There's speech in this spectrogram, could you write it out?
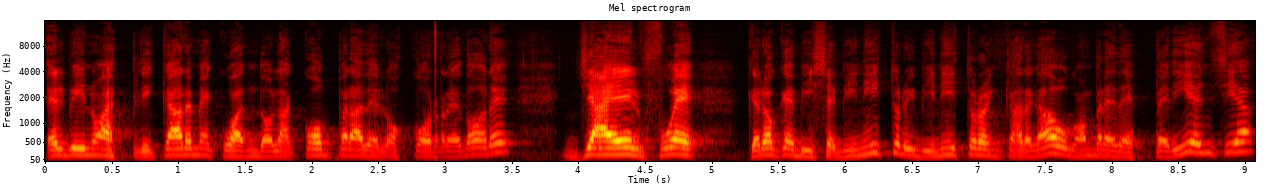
él vino a explicarme cuando la compra de los corredores, ya él fue, creo que viceministro y ministro encargado, un hombre de experiencia,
